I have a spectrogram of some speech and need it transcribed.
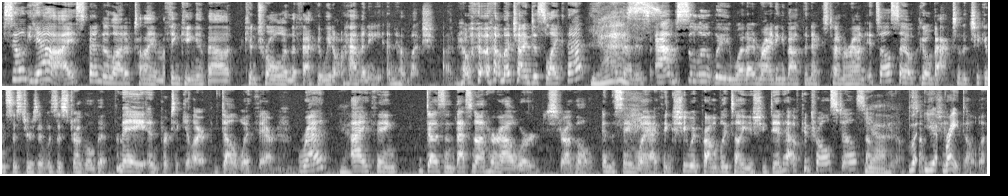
So yeah, I spend a lot of time thinking about control and the fact that we don't have any, and how much how, how much I dislike that. and that Yes. is absolutely what I'm writing about the next time around. It's also go back to the Chicken Sisters. It was a struggle that Mae, in particular, dealt with there. Rhett, Yeah. I think. Doesn't that's not her outward struggle in the same way. I think she would probably tell you she did have control still. So Yeah. you know, But yeah, right. dealt with.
